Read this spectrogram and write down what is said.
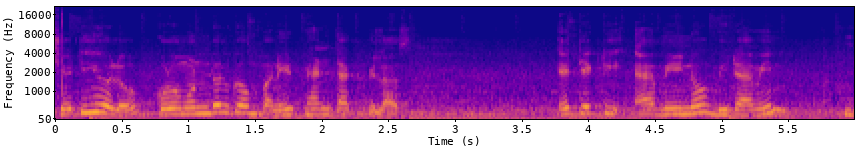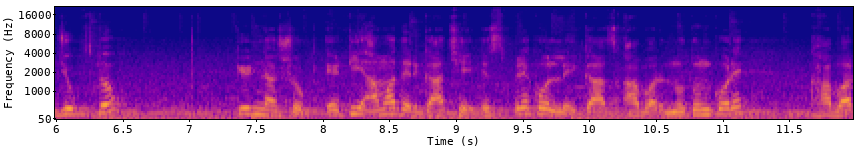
সেটি হলো ক্রোমন্ডল কোম্পানির ফ্যান্টাক প্লাস। এটি একটি অ্যামিনো ভিটামিন যুক্ত কীটনাশক, এটি আমাদের গাছে স্প্রে করলে গাছ আবার নতুন করে খাবার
